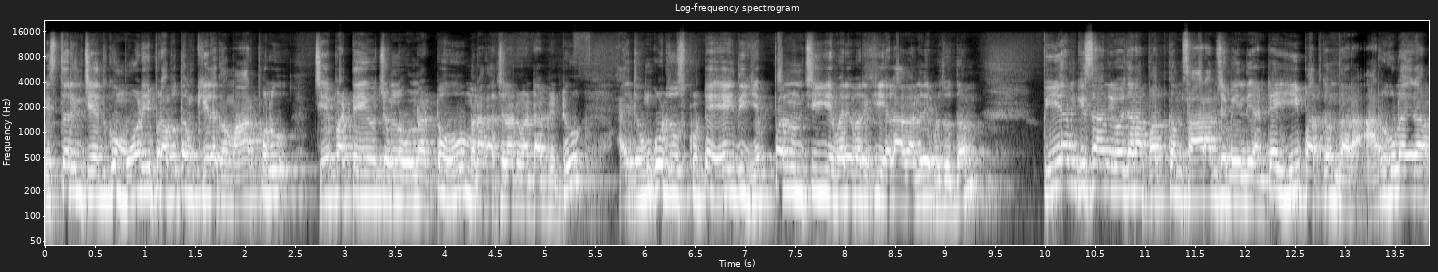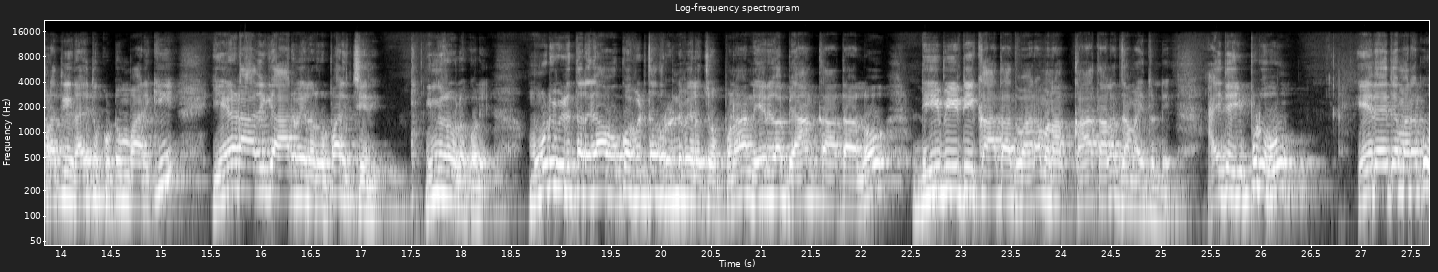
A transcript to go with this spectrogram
విస్తరించేందుకు మోడీ ప్రభుత్వం కీలక మార్పులు చేపట్టే యోచనలో ఉన్నట్టు మనకు వచ్చినటువంటి అప్డేట్. అయితే ఇంకోటి చూసుకుంటే ఇది ఎప్పటి నుంచి ఎవరెవరికి ఎలాగనేది ఇప్పుడు చూద్దాం. పిఎం కిసాన్ యోజన పథకం సారాంశం ఏంటి అంటే ఈ పథకం ద్వారా అర్హులైన ప్రతి రైతు కుటుంబానికి ఏడాదికి ఆరు వేల రూపాయలు ఇచ్చేది. ఇన్ని రోజులకొని మూడు విడతలుగా ఒక్కో విడతకు రెండు వేల చొప్పున నేరుగా బ్యాంక్ ఖాతాలో డీబీటీ ఖాతా ద్వారా మన ఖాతాలో జమ అవుతుంది అయితే ఇప్పుడు ఏదైతే మనకు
